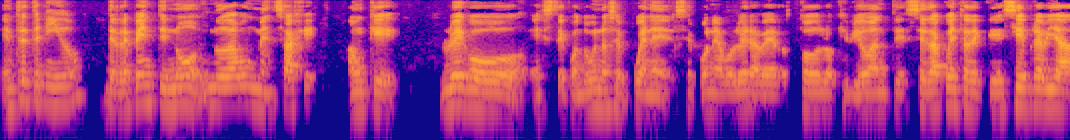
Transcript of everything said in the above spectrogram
entretenido. De repente no, no daba un mensaje, aunque luego este, cuando uno se pone, se pone a volver a ver todo lo que vio antes, se da cuenta de que siempre había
